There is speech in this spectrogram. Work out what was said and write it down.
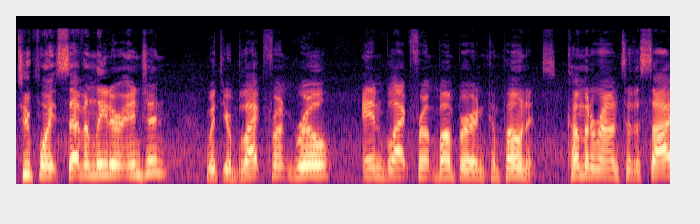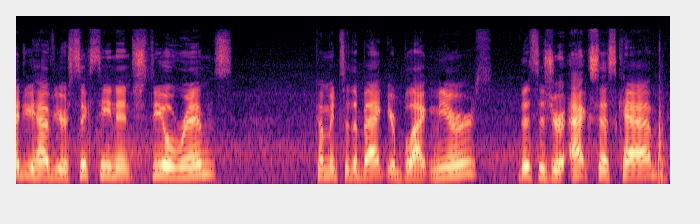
2.7 liter engine with your black front grille and black front bumper and components. Coming around to the side, you have your 16 inch steel rims. Coming to the back, your black mirrors. This is your access cab.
